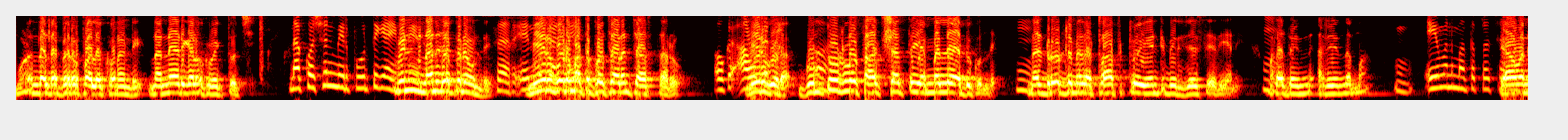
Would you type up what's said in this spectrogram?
మూడు వందల డెబ్బై రూపాయలు కొనండి. నన్ను అడిగాడు ఒక వ్యక్తి వచ్చి. నా క్వశ్చన్ మీరు పూర్తిగా నన్ను చెప్పనే ఉంది మీరు కూడా మత ప్రచారం చేస్తారు. మీరు కూడా. గుంటూరులో సాక్షాత్ ఎమ్మెల్యే అడ్డుకుంది. నడి రోడ్ల మీద ట్రాఫిక్లో ఏంటి మీరు చేసేది అని. మరి అది అదేందమ్మా? ఏమని మత ప్రచారం?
